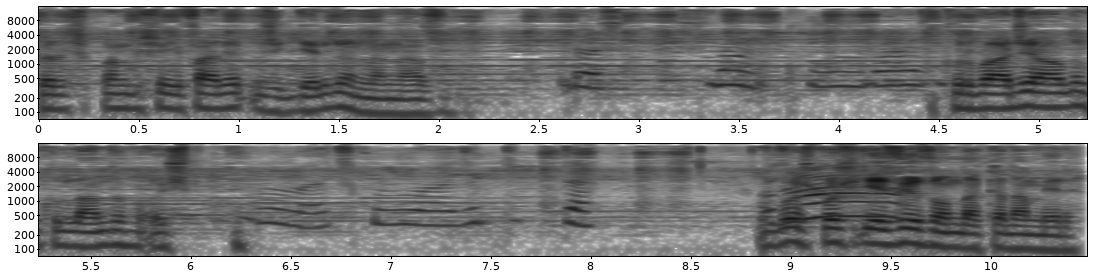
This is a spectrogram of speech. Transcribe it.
Yukarı çıkman bir şey ifade etmeyecek. Geri dönmen lazım. Dur. Şuradan kurbağa Kurbağacıyı aldın kullandın. O iş bitti. Evet kurbağa işte. Boş boş geziyoruz 10 dakikadan beri.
